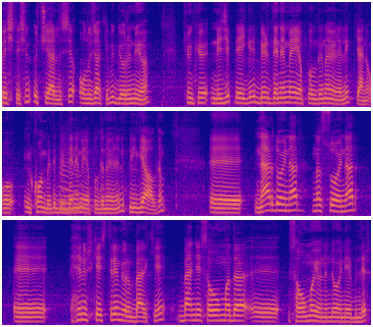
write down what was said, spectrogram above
Beşiktaş'ın 3 yerlisi olacak gibi görünüyor. Çünkü Necip'le ilgili bir deneme yapıldığına yönelik yani o ilk 11'de bir deneme yapıldığına yönelik bilgi aldım. Ee, nerede oynar, nasıl oynar ee, henüz kestiremiyorum belki. Bence savunmada e, savunma yönünde oynayabilir.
